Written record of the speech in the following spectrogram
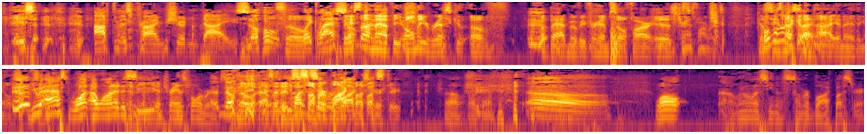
is Optimus Prime shouldn't die. So, So, like last based summer, on that, the only risk of a bad movie for him so far is Transformers, because he's not going to die in anything else. you asked what I wanted to see in Transformers. No, No, I said it's What a summer blockbuster. Oh, okay. Oh. Well, oh, what do I want to see in a summer blockbuster?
